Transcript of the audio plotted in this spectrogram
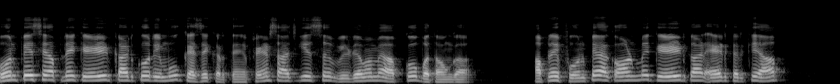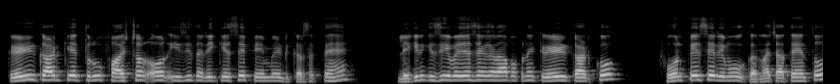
फ़ोनपे से अपने क्रेडिट कार्ड को रिमूव कैसे करते हैं? फ्रेंड्स, आज की इस वीडियो में मैं आपको बताऊँगा। अपने फ़ोनपे अकाउंट में क्रेडिट कार्ड ऐड करके आप क्रेडिट कार्ड के थ्रू फास्टर और इजी तरीके से पेमेंट कर सकते हैं। लेकिन किसी वजह से अगर आप अपने क्रेडिट कार्ड को फ़ोनपे से रिमूव करना चाहते हैं तो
